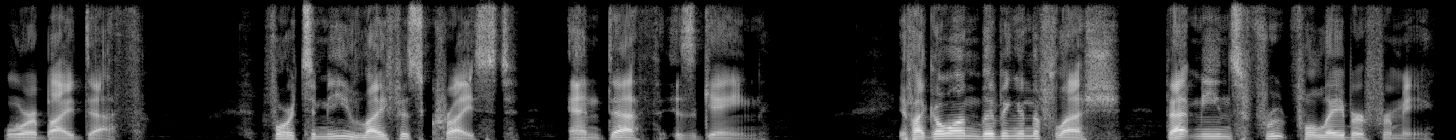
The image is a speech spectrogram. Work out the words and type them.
or by death. For to me life is Christ, and death is gain. If I go on living in the flesh, that means fruitful labor for me.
